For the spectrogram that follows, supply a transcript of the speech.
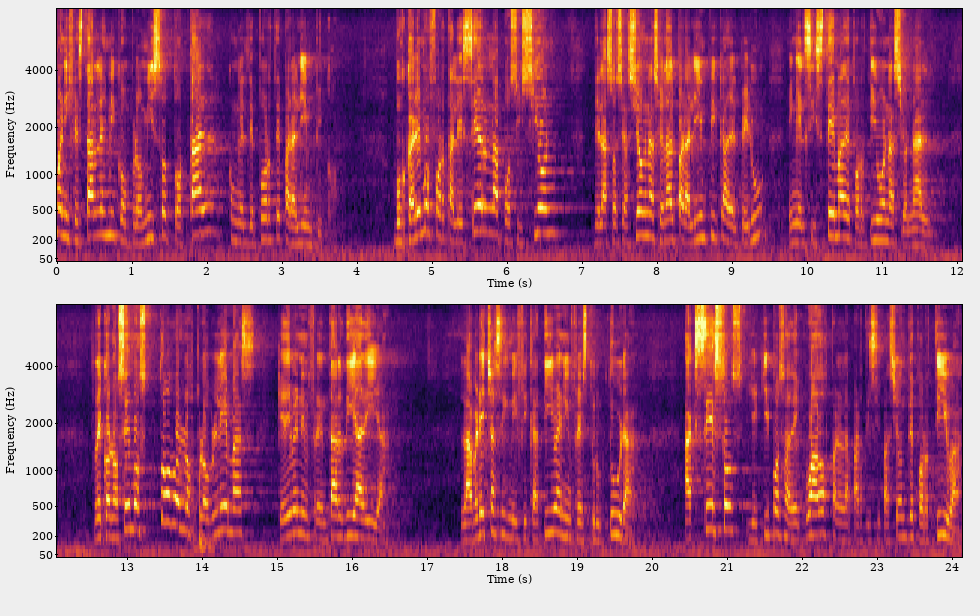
manifestarles mi compromiso total con el deporte paralímpico. Buscaremos fortalecer la posición de la Asociación Nacional Paralímpica del Perú en el sistema deportivo nacional. Reconocemos todos los problemas que deben enfrentar día a día la brecha significativa en infraestructura, accesos y equipos adecuados para la participación deportiva,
